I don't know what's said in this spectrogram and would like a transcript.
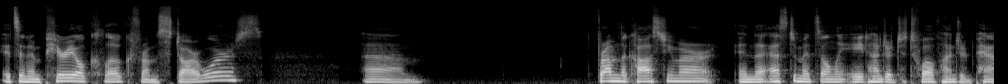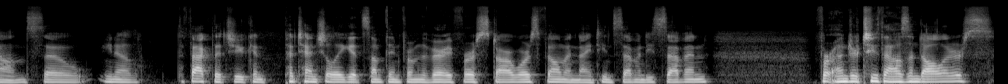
it's an imperial cloak from Star Wars. Um, from the costumer, and the estimate's only 800 to 1200 pounds. So you know the fact that you can potentially get something from the very first Star Wars film in 1977 for under $2,000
